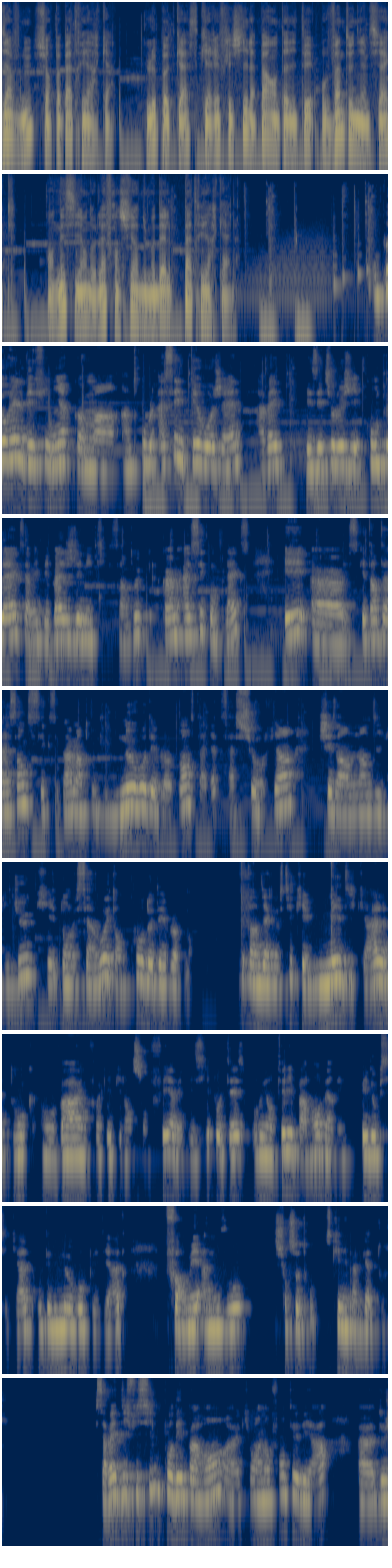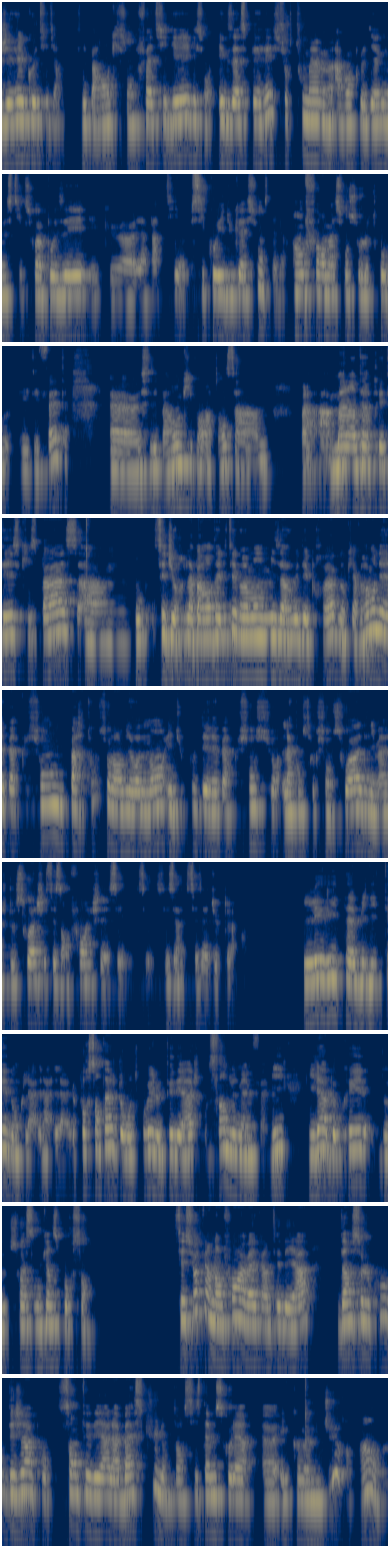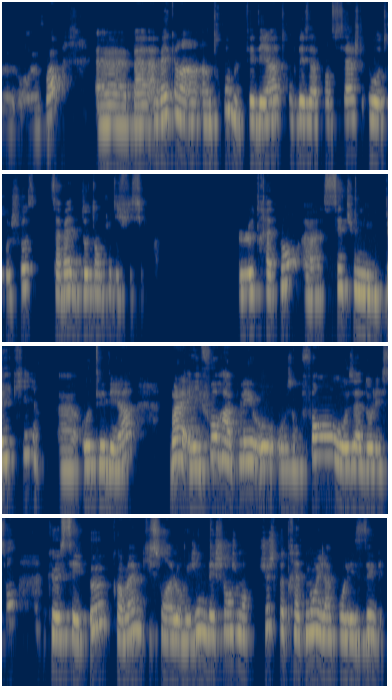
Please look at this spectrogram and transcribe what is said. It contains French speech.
Bienvenue sur Papatriarcat, le podcast qui réfléchit la parentalité au XXIe siècle en essayant de l'affranchir du modèle patriarcal. On pourrait le définir comme un, trouble assez hétérogène avec des étiologies complexes, avec des bases génétiques. C'est un truc quand même assez complexe. Et euh, ce qui est intéressant, c'est que c'est quand même un truc du neurodéveloppement, c'est-à-dire que ça survient chez un individu dont le cerveau est en cours de développement. C'est un diagnostic qui est médical, donc on va, une fois que les bilans sont faits, avec des hypothèses, orienter les parents vers des pédopsychiatres ou des neuropédiatres formés à nouveau sur ce trouble, ce qui n'est pas le cas de tous. Ça va être difficile pour des parents euh, qui ont un enfant TDA euh, de gérer le quotidien. Des parents qui sont fatigués, qui sont exaspérés, surtout même avant que le diagnostic soit posé et que euh, la partie psychoéducation, c'est-à-dire information sur le trouble, ait été faite. c'est des parents qui vont avoir tendance à à mal interpréter ce qui se passe. C'est dur. La parentalité est vraiment mise à rude épreuve. Donc il y a vraiment des répercussions partout sur l'environnement et du coup des répercussions sur la construction de soi, de l'image de soi chez ses enfants et chez ces, adultes-là. L'héritabilité, donc le pourcentage de retrouver le TDAH au sein d'une même famille, il est à peu près de 75%. C'est sûr qu'un enfant avec un TDA, d'un seul coup, déjà pour sans TDA, la bascule dans le système scolaire euh, est quand même dure, hein, on, le, voit. Euh, bah, avec un, trouble TDA, trouble des apprentissages ou autre chose, ça va être d'autant plus difficile. Le traitement, euh, c'est une béquille au TDA. Voilà, et il faut rappeler aux, aux enfants, aux adolescents, que c'est eux quand même qui sont à l'origine des changements. Juste le traitement est là pour les aider.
